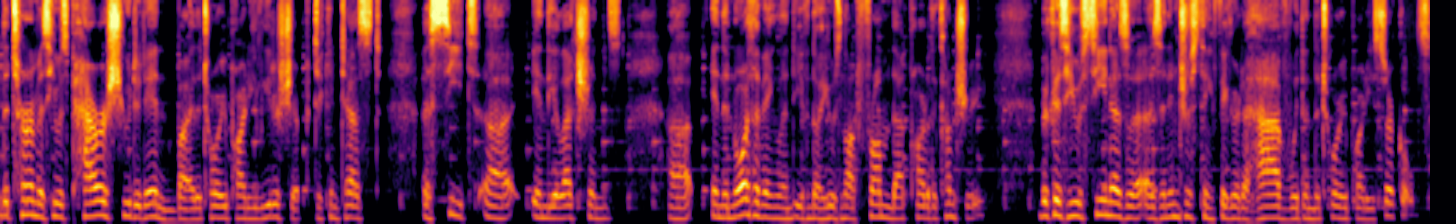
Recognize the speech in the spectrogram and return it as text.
The term is he was parachuted in by the Tory party leadership to contest a seat uh, in the elections uh, in the north of England, even though he was not from that part of the country, because he was seen as, a, as an interesting figure to have within the Tory party circles.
